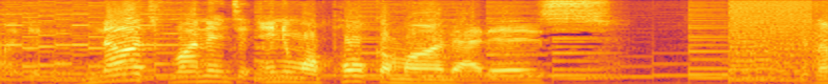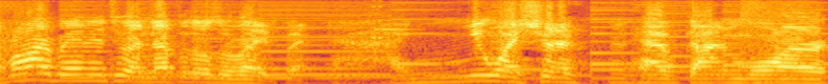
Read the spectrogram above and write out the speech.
I did not run into any more Pokemon, that is. Because I've already ran into enough of those already, but I knew I should have gotten more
